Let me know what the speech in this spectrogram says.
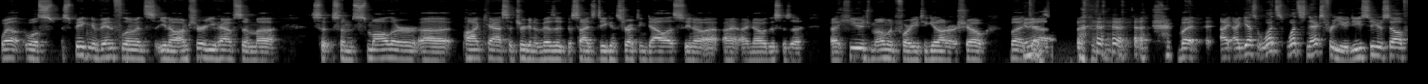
Well, well. Speaking of influence, you know, I'm sure you have some uh, so, some smaller uh, podcasts that you're going to visit besides deconstructing Dallas. You know, I, I know this is a, a huge moment for you to get on our show, but uh, but I, I, guess what's what's next for you? Do you see yourself,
